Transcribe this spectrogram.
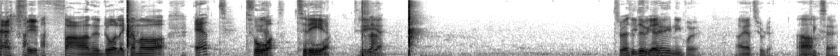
Nej, fy fan hur dålig kan man vara? Ett, två, Ett, tre. två, tre. Tror du att Det det är duger? fördröjning på det. Ja, jag tror det. Ja. Jag fixar det.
